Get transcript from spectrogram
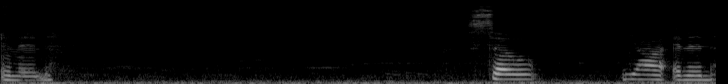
And then, so yeah, and then,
